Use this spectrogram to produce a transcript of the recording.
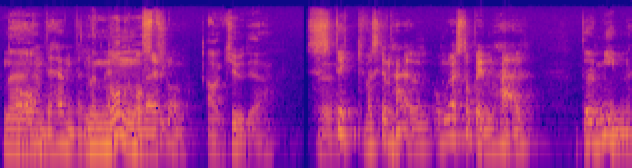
Nej. Om det händer, Men någon måste... därifrån. Ja, gud ja. Stick, vad ska den här... Om jag stoppar in den här, då är min.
